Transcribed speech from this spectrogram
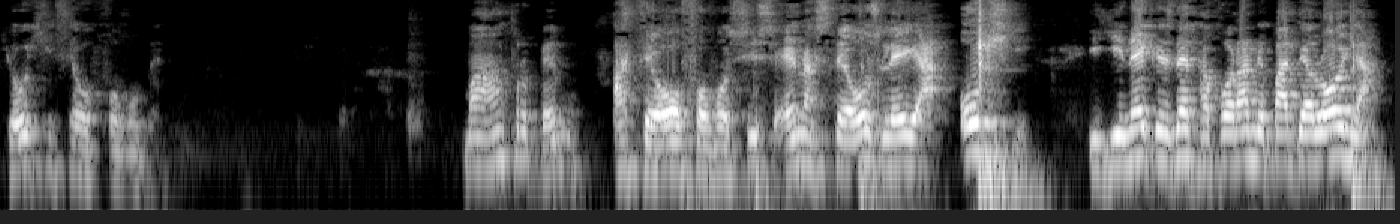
και όχι θεοφοβούμενοι. Μα άνθρωπε μου, αθεόφοβος είσαι. Ένας θεός λέει α, όχι. Οι γυναίκες δεν θα φοράνε παντελόνια.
